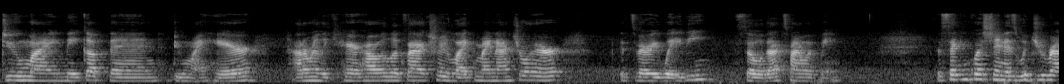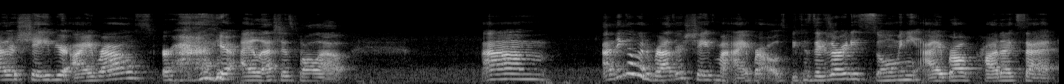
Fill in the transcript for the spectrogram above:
do my makeup than do my hair. I don't really care how it looks. I actually like my natural hair. It's very wavy, so that's fine with me. The second question is, would you rather shave your eyebrows or have your eyelashes fall out? Um, I think I would rather shave my eyebrows because there's already so many eyebrow products that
